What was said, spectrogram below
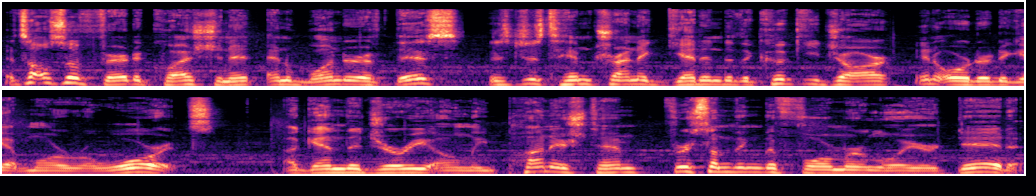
it's also fair to question it and wonder if this is just him trying to get into the cookie jar in order to get more rewards. Again, the jury only punished him for something the former lawyer did,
